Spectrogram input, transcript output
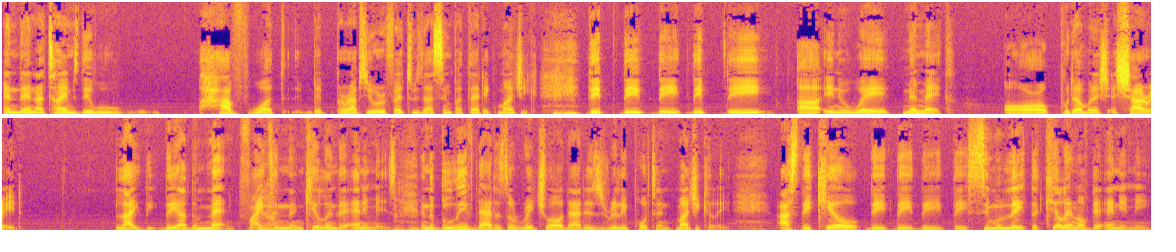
And then at times they will have what perhaps you refer to as sympathetic magic. Mm-hmm. They, they, they, they, they uh, in a way, mimic or put up a, a charade like the, they are the men fighting yeah. and killing the enemies. Mm-hmm. And the belief that is a ritual that is really potent magically. As they kill, they, they, they, they simulate the killing of the enemy.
